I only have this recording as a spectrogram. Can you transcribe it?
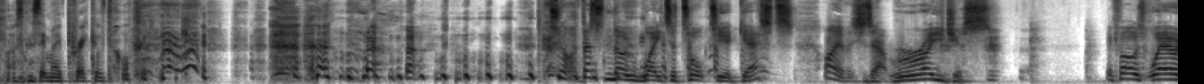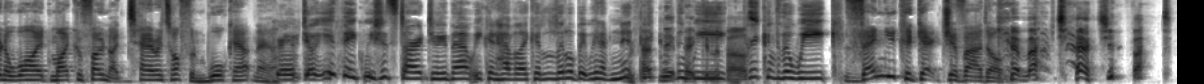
I was going to say my prick of the week. God, that's no way to talk to your guests. I this is outrageous. If I was wearing a wired microphone, I'd tear it off and walk out now. Graham, don't you think we should start doing that? We could have like a little bit. We'd have had nitpick of the in the week, prick of the week. Then you could get Javvad on.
